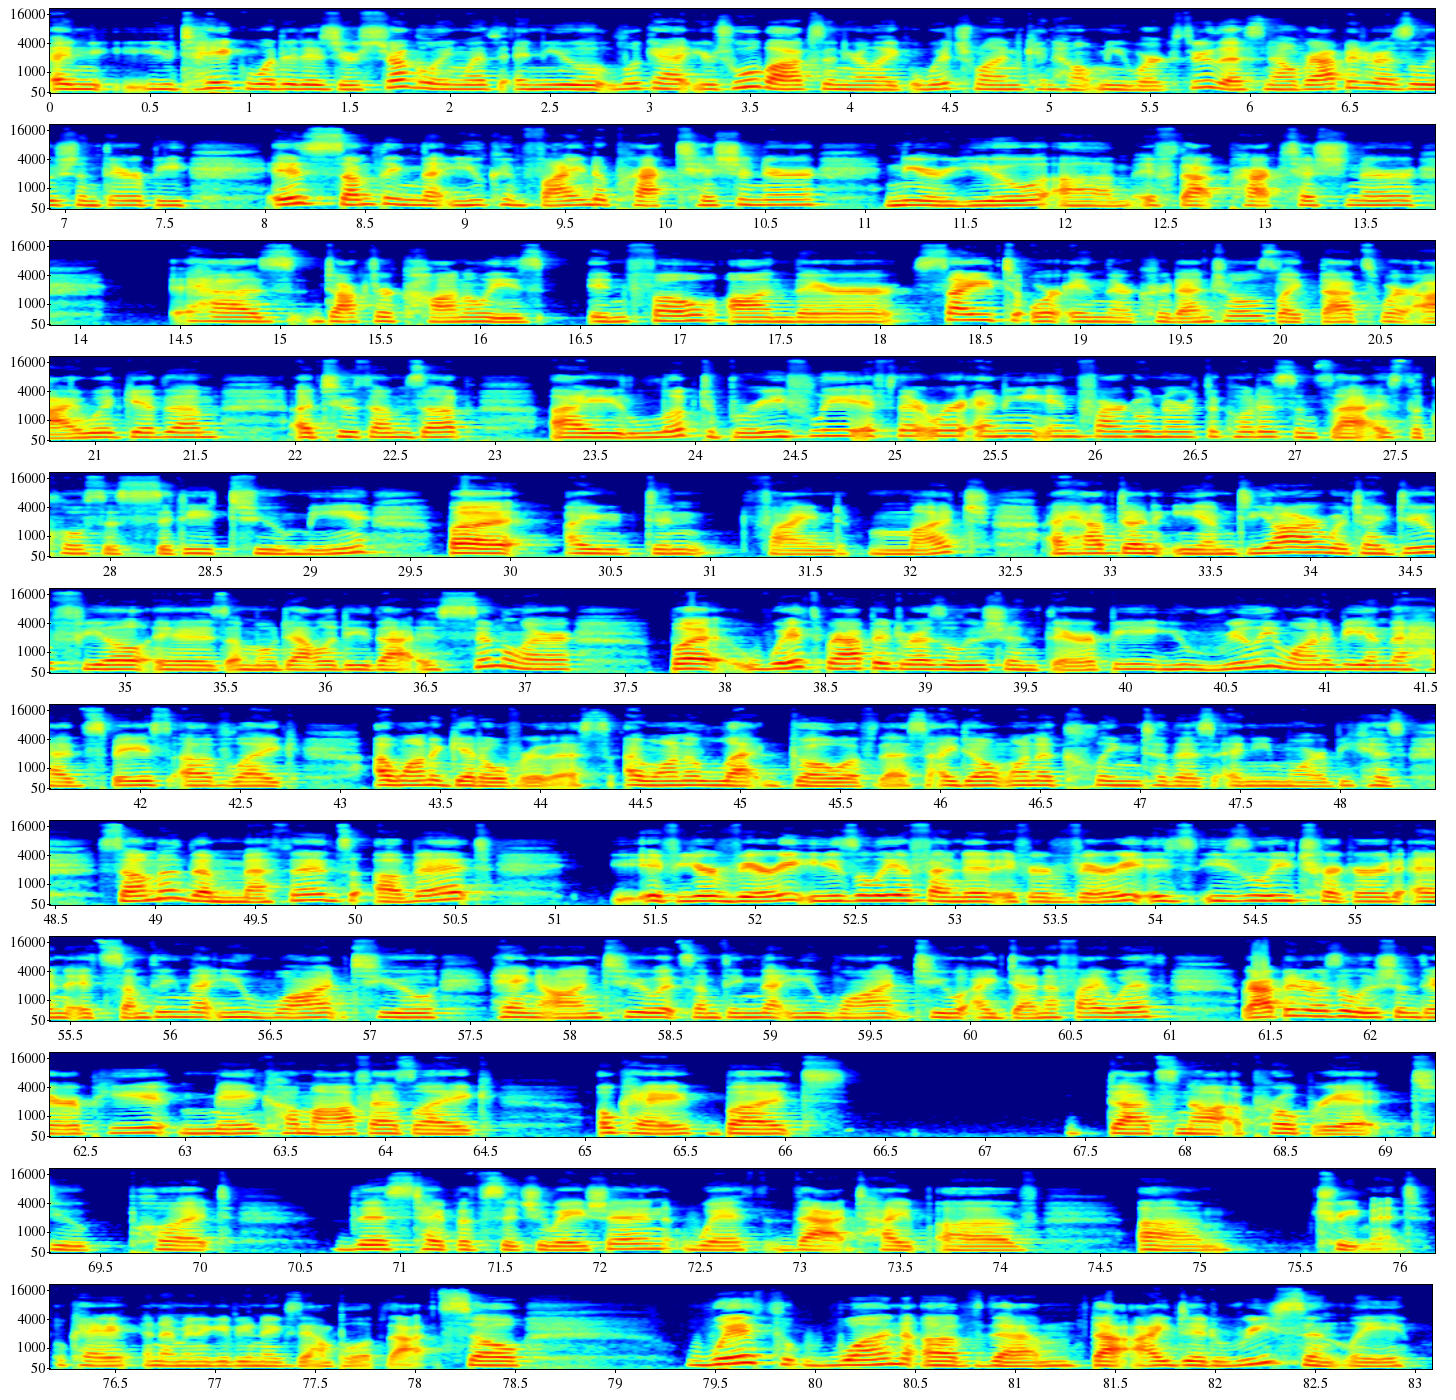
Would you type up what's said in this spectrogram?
and you take what it is you're struggling with and you look at your toolbox and you're like which one can help me work through this now rapid resolution therapy is something that you can find a practitioner near you um, if that practitioner has dr connelly's info on their site or in their credentials. Like that's where I would give them a two thumbs up. I looked briefly if there were any in Fargo, North Dakota, since that is the closest city to me, but I didn't find much. I have done EMDR, which I do feel is a modality that is similar, but with rapid resolution therapy, you really want to be in the headspace of like, I want to get over this. I want to let go of this. I don't want to cling to this anymore because some of the methods of it, if you're very easily offended, if you're very easily triggered, and it's something that you want to hang on to, it's something that you want to identify with, rapid resolution therapy may come off as like, okay, but that's not appropriate to put this type of situation with that type of um, treatment. Okay. And I'm going to give you an example of that. So, with one of them that I did recently,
